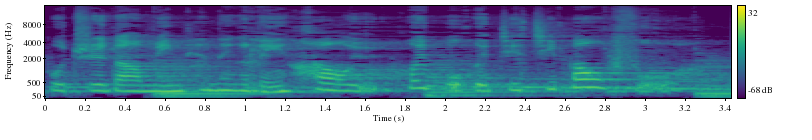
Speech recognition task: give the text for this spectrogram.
不知道明天那个林浩宇会不会借机报复我。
